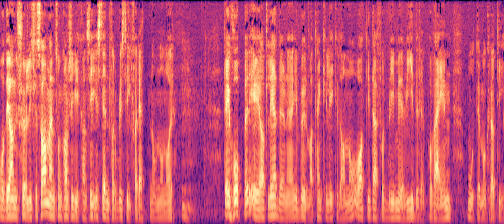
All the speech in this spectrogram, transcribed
Og det han sjøl ikke sa, men som kanskje vi kan si, istedenfor å bli stilt for retten om noen år. Det jeg håper, er at lederne i Burma tenker likedan nå, og at de derfor blir med videre på veien mot demokrati.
